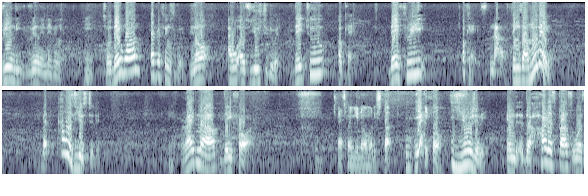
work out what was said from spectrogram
really, really living it. Hmm. So day one, everything's good. You know, I was used to do it. Day two, okay. Day three, okay. Now things are moving. But I was used to it. Right now, day four. That's when you normally stop. Yeah. Before. Usually. And the hardest part was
